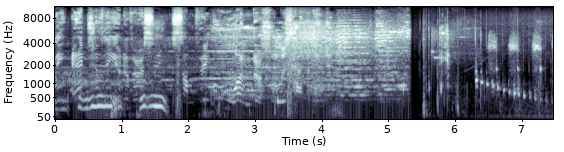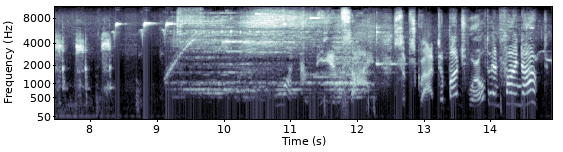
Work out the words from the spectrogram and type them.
the edge of the universe, something wonderful is happening. What could be inside? Subscribe to Budge World and find out.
